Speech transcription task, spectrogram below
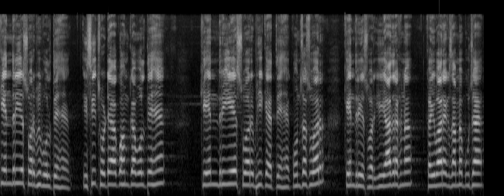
केंद्रीय स्वर भी बोलते हैं। इसी छोटे आ को हम क्या बोलते हैं? केंद्रीय स्वर भी कहते हैं। कौन सा स्वर? केंद्रीय स्वर। ये याद रखना। कई बार एग्ज़ाम में पूछा है।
